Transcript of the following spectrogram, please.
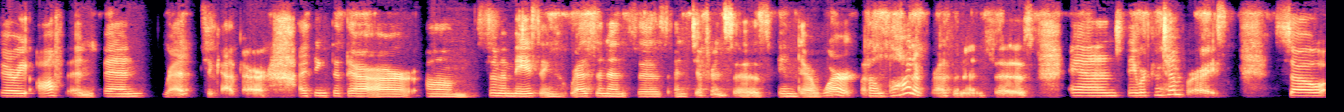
very often been read together. I think that there are um, some amazing resonances and differences in their work, but a lot of resonances, and they were contemporaries. So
